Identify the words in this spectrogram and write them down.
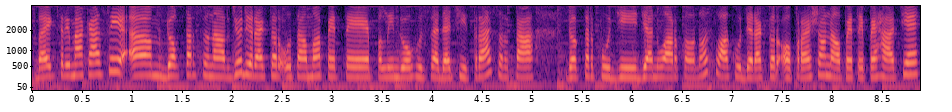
Baik, terima kasih um, Dr. Sunarjo, Direktur Utama PT Pelindo Husada Citra, serta Dr. Puji Januartono, selaku Direktur Operasional PT PHC,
